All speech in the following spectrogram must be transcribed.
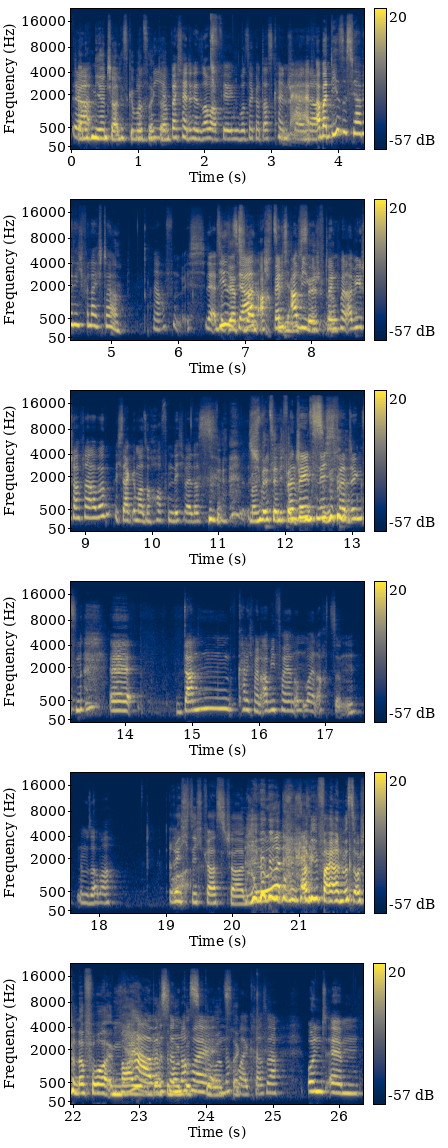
Ich Ja. war noch nie an Charlies Geburtstag nie, da. weil ich hatte den Sommerferien Geburtstag und das kein Schwein da. Aber dieses Jahr bin ich vielleicht da. Ja, hoffentlich. Ja, dieses Jahr, beim 18. wenn ich, Abi wenn ich mein Abi geschafft habe, ich sag immer so hoffentlich, weil das Man will es ja nicht man will es verjinxen. nicht verjinxen, äh, dann kann ich mein Abi feiern und meinen 18. im Sommer. Richtig krass, Charlie. Abi feiern wirst du auch schon davor, im Mai. ja, aber das ist dann nochmal noch mal krasser. Und ähm,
